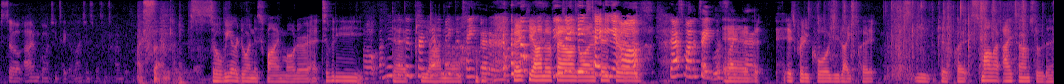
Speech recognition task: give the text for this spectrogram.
so I'm going to take a lunch and spend some time with my son. So we are doing this fine motor activity Oh, I mean, that put the cor- that make the Kiana- tape better. that Kiana DJ found keeps on taking it Pinterest. Off. That's why the tape looks like and that. it's pretty cool. You like put you could put smaller items through the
